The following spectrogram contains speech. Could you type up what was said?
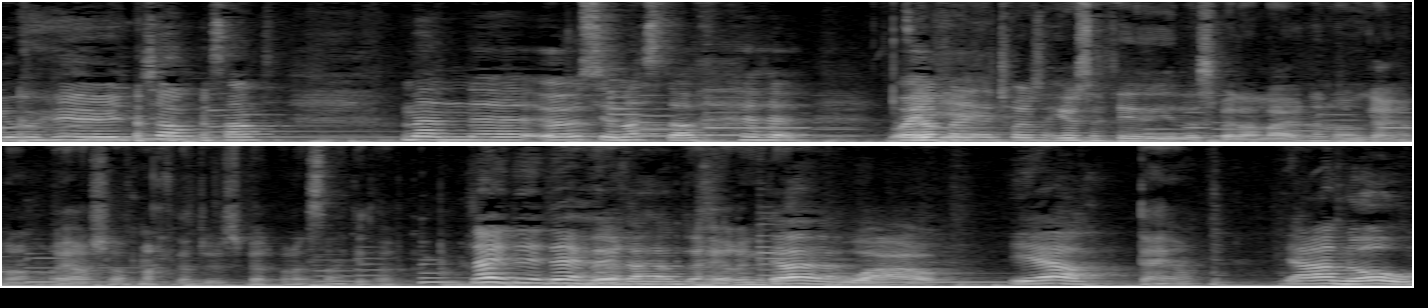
your head top, sant? Men uh, øvelse gjør mester. og jeg, jeg, tror jeg, jeg har sett deg spille live noen ganger nå, og jeg har ikke lagt merke til at du spiller på venstregitar. Nei, det, det er høyrehendt. Det er høyrehendt? Ja, ja. Wow. Yeah. Damn. Ja, yeah, no.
